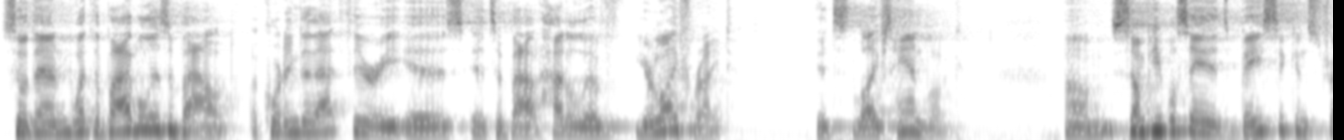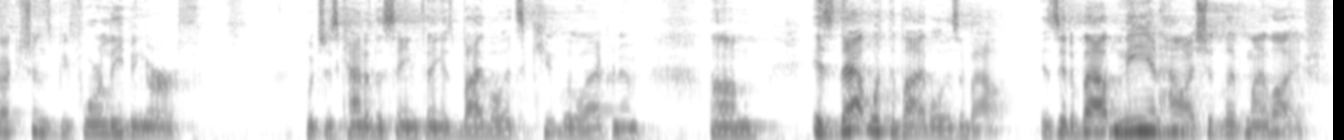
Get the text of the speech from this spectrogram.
So then, what the Bible is about, according to that theory, is it's about how to live your life right. It's life's handbook. Um, some people say it's basic instructions before leaving Earth, which is kind of the same thing as Bible. That's a cute little acronym. Um, is that what the Bible is about? Is it about me and how I should live my life?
